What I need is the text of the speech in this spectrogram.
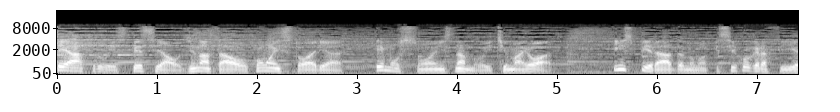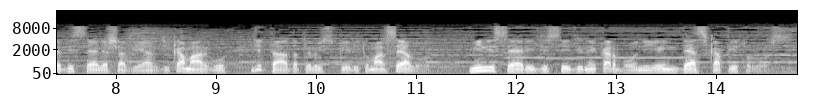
Teatro Especial de Natal com a história Emoções na Noite Maior, inspirada numa psicografia de Célia Xavier de Camargo, ditada pelo Espírito Marcelo, minissérie de Sidney Carbone em 10 capítulos.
